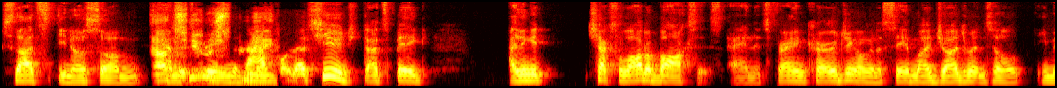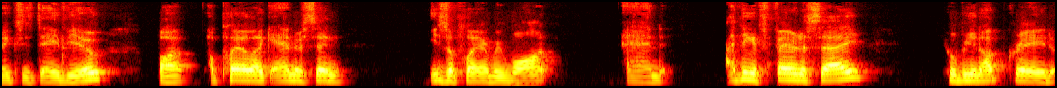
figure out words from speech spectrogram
So that's you know some That's huge in the to me. That's huge. That's big. I think it checks a lot of boxes, and it's very encouraging. I'm going to save my judgment until he makes his debut. But a player like Andersen, he's a player we want, and I think it's fair to say he'll be an upgrade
